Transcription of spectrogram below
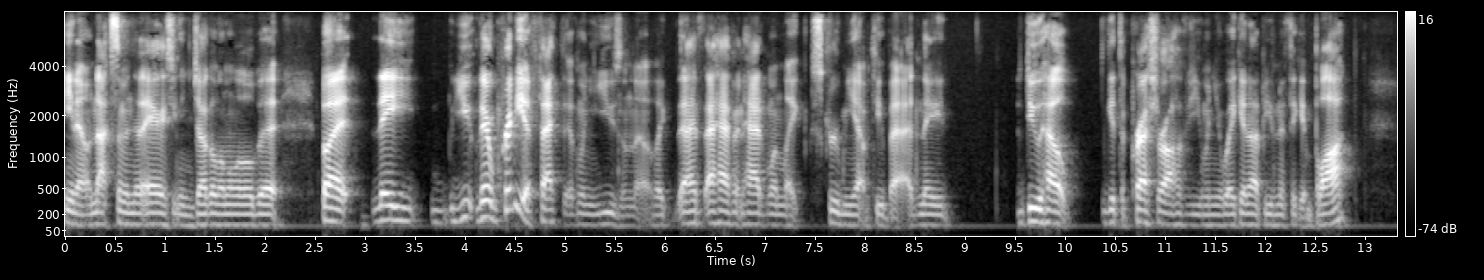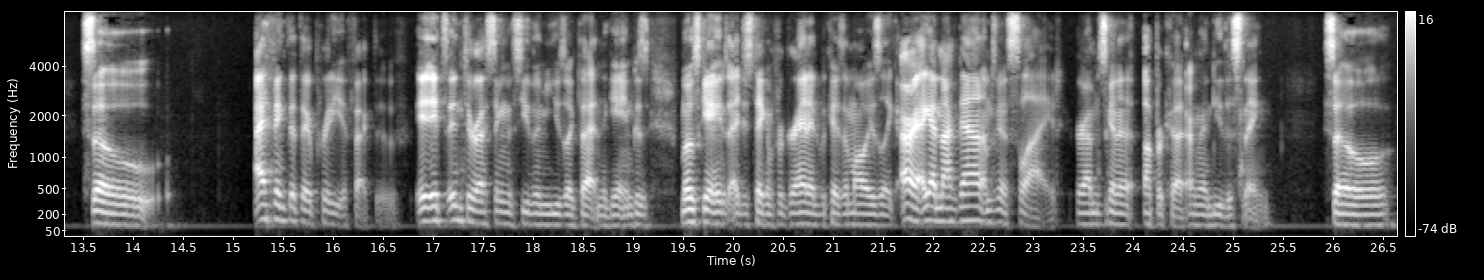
you know knocks them into the air so you can juggle them a little bit. But they you they're pretty effective when you use them though. Like I, I haven't had one like screw me up too bad, and they do help get the pressure off of you when you're waking up, even if they get blocked. So I think that they're pretty effective. It, it's interesting to see them use like that in the game because most games I just take them for granted because I'm always like, all right, I got knocked down, I'm just gonna slide or I'm just gonna uppercut, I'm gonna do this thing. So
